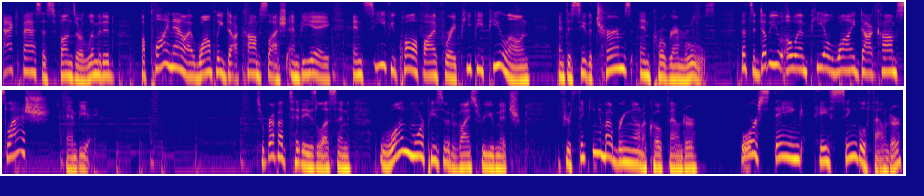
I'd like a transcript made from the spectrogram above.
Act fast as funds are limited. Apply now at womply.com slash MBA and see if you qualify for a PPP loan and to see the terms and program rules. That's at W-O-M-P-L-Y.com slash MBA. To wrap up today's lesson, one more piece of advice for you, Mitch. If you're thinking about bringing on a co founder or staying a single founder,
